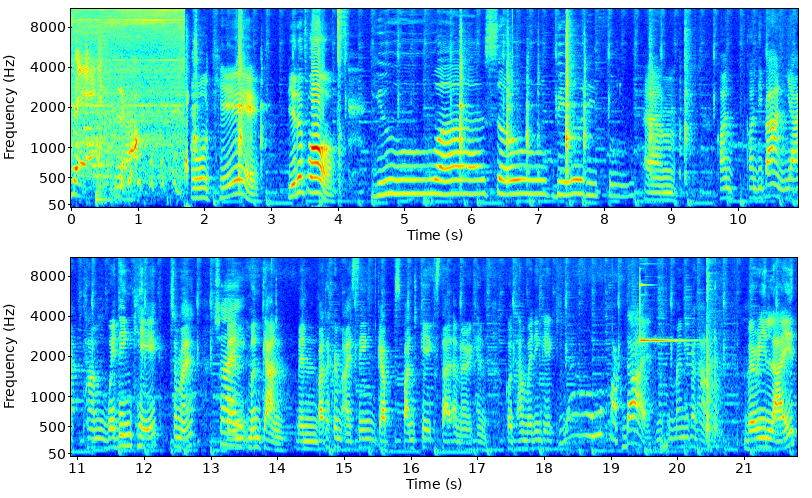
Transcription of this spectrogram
แหวะโอเค beautiful You are so beautiful อืมคนคนที่บ้านอยากทำ wedding cake ใช่ไหมใช่ เป็นเหมือนกัน เป็น buttercream icing กับ sponge cake style American ก็ทำ wedding cake ยาวมากได้ ไม่มีปัญหา very light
